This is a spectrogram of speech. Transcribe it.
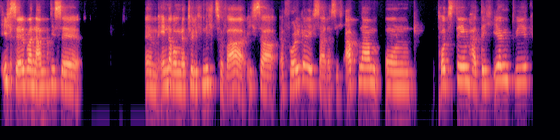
Ich selber nahm diese ähm, Änderung natürlich nicht so wahr. Ich sah Erfolge, ich sah, dass ich abnahm und trotzdem hatte ich irgendwie,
